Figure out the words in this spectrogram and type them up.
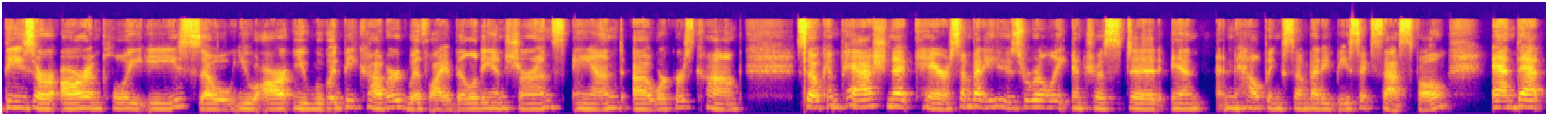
these are our employees, so you are you would be covered with liability insurance and uh, workers' comp. So compassionate care, somebody who's really interested in in helping somebody be successful, and that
